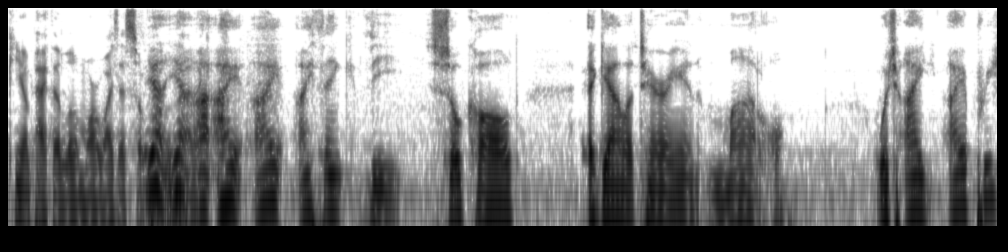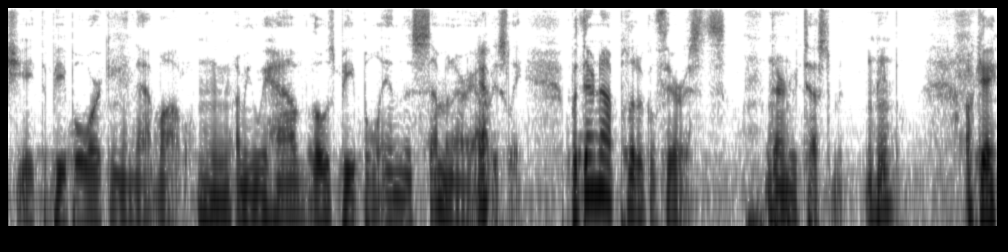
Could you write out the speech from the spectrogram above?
Can you unpack that a little more? Why is that so yeah, yeah. I, I, I I think the so-called egalitarian model, which I, I appreciate the people working in that model. Mhm. I mean, we have those people in the seminary, Yeah. obviously, but they're not political theorists. They're New Testament Mhm. people. Okay,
